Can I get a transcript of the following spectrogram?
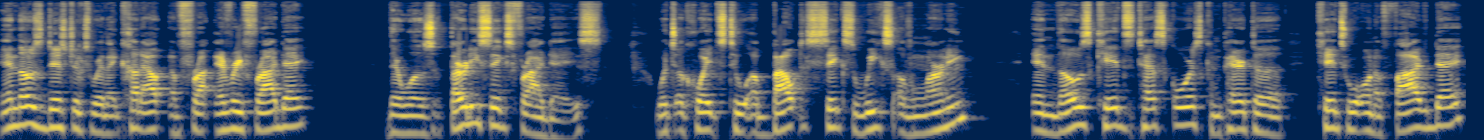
in those districts where they cut out fr- every Friday, there was 36 Fridays, which equates to about six weeks of learning. And those kids' test scores compared to kids who are on a five day,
